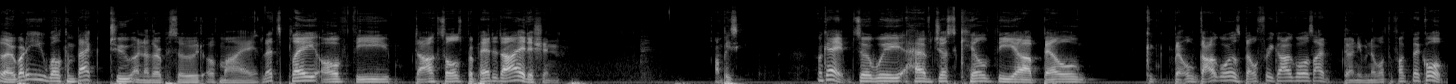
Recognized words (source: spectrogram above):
Hello everybody, welcome back to another episode of my Let's Play of the Dark Souls Prepare to Die edition. On PC. Okay, so we have just killed the uh, Bell... Bell Gargoyles? Belfry Gargoyles? I don't even know what the fuck they're called.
